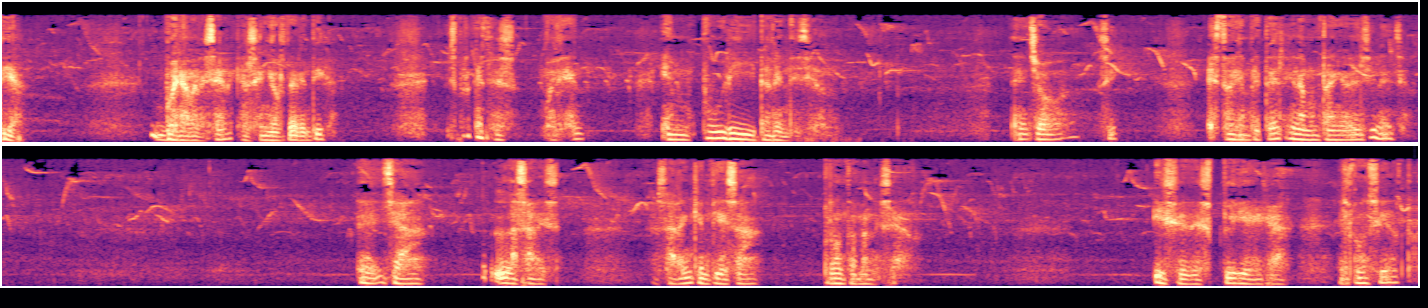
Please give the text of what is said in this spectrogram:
día. Buen amanecer, que el Señor te bendiga. Espero que estés muy bien, en purita bendición. Yo, sí, estoy en Betel, en la montaña del silencio. Eh, ya la sabes, saben que empieza pronto a amanecer y se despliega el concierto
